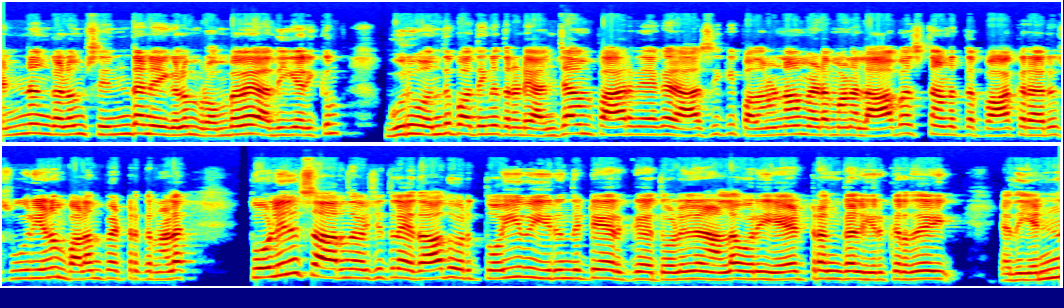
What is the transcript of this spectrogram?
எண்ணங்களும் சிந்தனைகளும் ரொம்பவே அதிகரிக்கும். குரு வந்து பார்த்தீங்கன்னா தன்னுடைய அஞ்சாம் பார்வையாக ராசிக்கு பதினொன்றாம் இடமான லாபஸ்தானத்தை பார்க்குறாரு சூரியனும் பலம் பெற்றிருக்கிறனால தொழில் சார்ந்த விஷயத்துல ஏதாவது ஒரு தொய்வு இருந்துட்டே இருக்கு. தொழில நல்ல ஒரு ஏற்றங்கள் இருக்கிறது. அது என்ன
